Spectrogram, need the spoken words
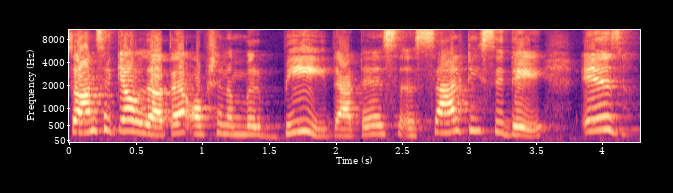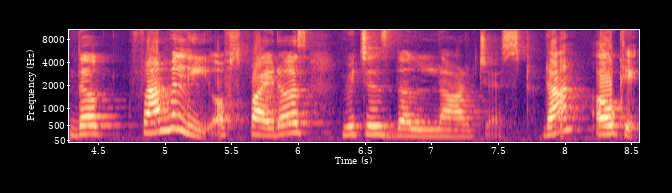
सो आंसर क्या हो जाता है? Option number B that is salticidae is the family of spiders which is the largest done okay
